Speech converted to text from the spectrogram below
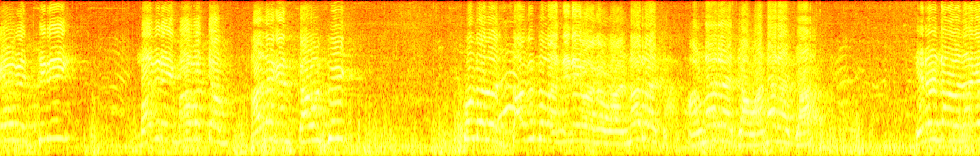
யோகஸ்ரீ மதுரை மாவட்டம் அழகன் கவுசிக் கூடலூர் தகுந்தலா நினைவாக வண்ணராஜா அண்ணராஜா வண்ணராஜா. இரண்டாவதாக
